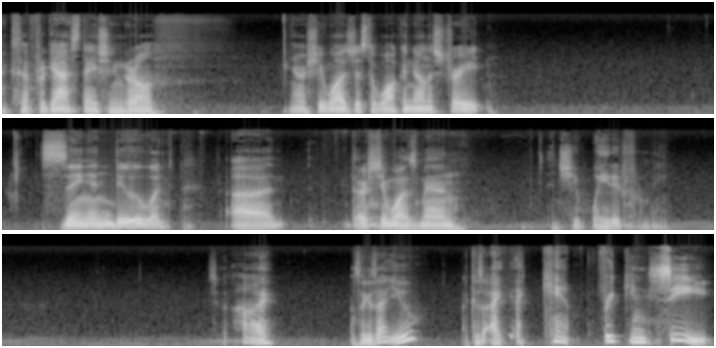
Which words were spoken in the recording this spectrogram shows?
Except for gas station girl. There she was, just a walking down the street, singing, doing. Uh, there she was, man, and she waited for me. She "Hi." I was like, "Is that you?" Because I I can't freaking see.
